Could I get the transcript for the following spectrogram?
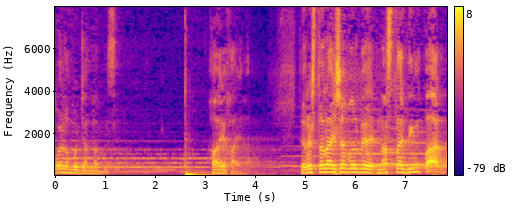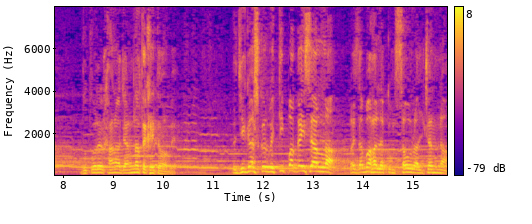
কয় নম্বর জান্নাত দিছে? হায় হায় হায়। ফেরেস্তারা বলবে, নাস্তায় দিন পার, দুপুরের খানা জান্নাতে খেতে হবে। তো জিজ্ঞাসা করবে, কি পাকাইছে আল্লাহ? জাবাহালাকুম সৌরাল জান্না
